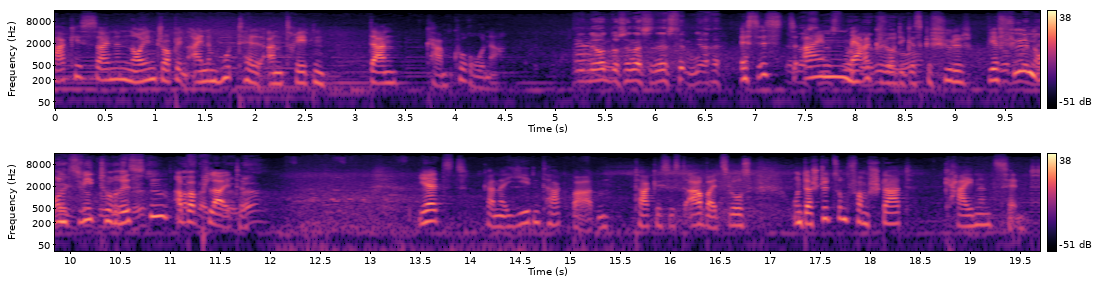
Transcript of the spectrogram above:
Takis seinen neuen Job in einem Hotel antreten. Dann kam Corona. Es ist ein merkwürdiges Gefühl. Wir fühlen uns wie Touristen, aber pleite. Jetzt kann er jeden Tag baden. Takis ist arbeitslos. Unterstützung vom Staat keinen Cent.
